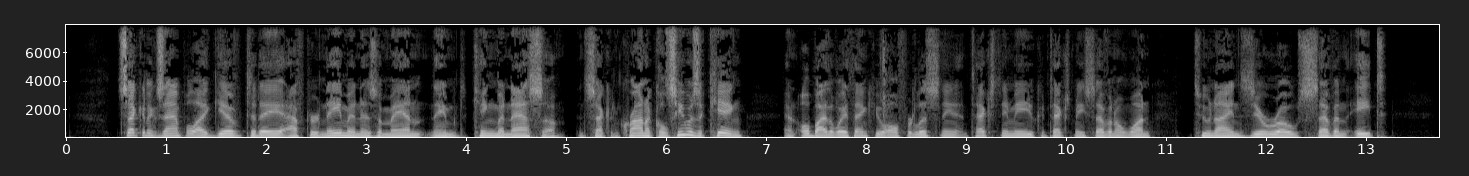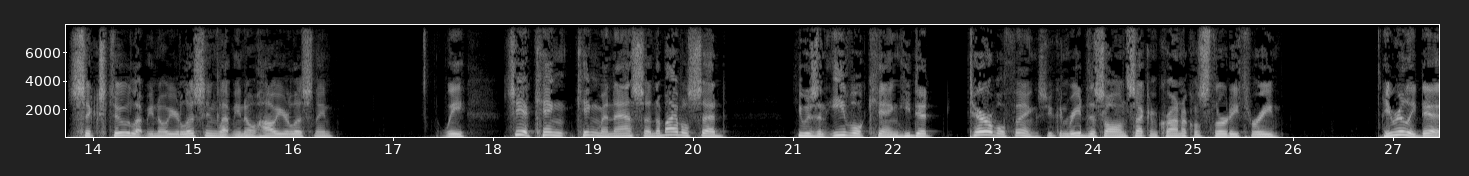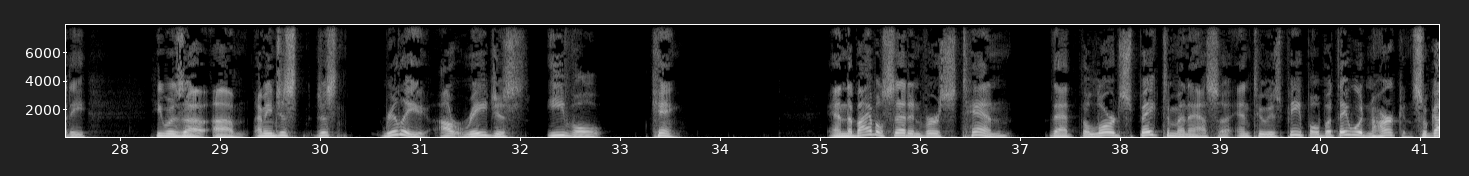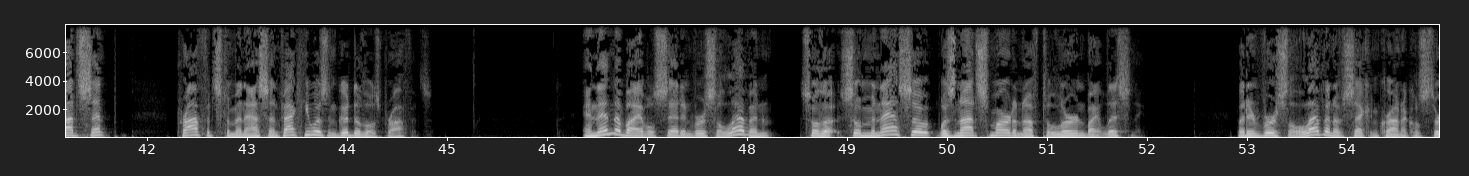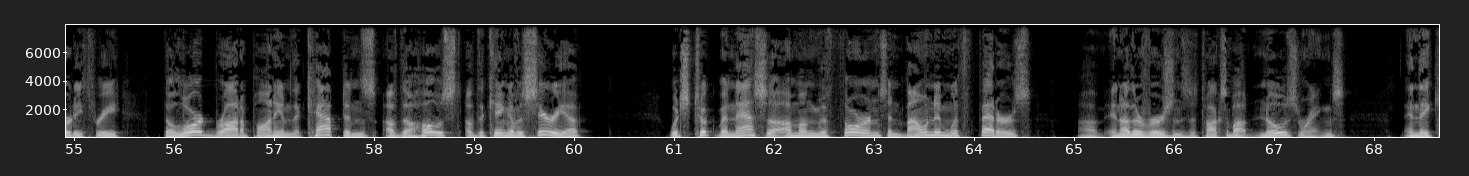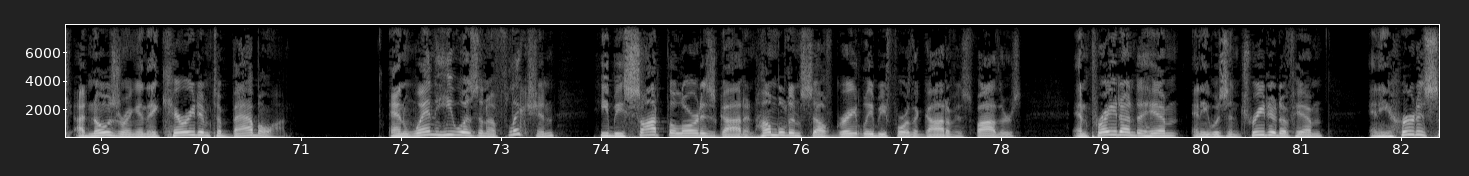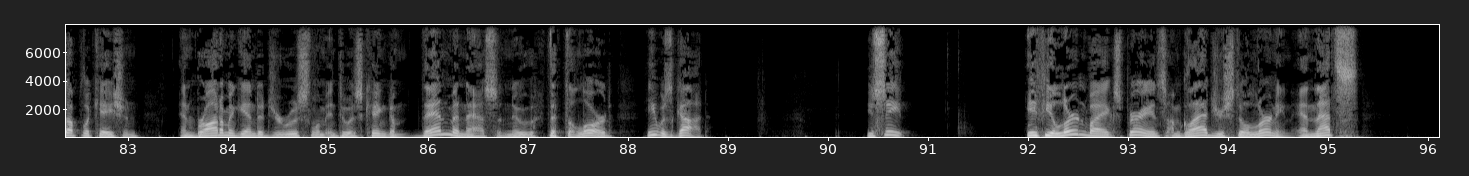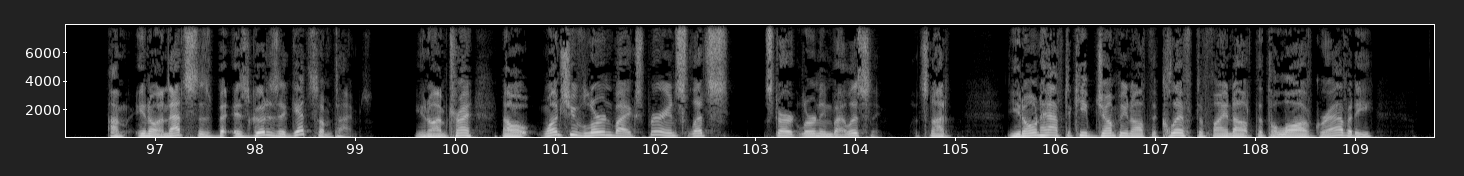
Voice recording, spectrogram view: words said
Second example I give today after Naaman is a man named King Manasseh in Second Chronicles. He was a king, and oh, by the way, thank you all for listening and texting me. You can text me 701 290 7862. Let me know you're listening. Let me know how you're listening. We see a king, King Manasseh, and the Bible said he was an evil king. He did terrible things. You can read this all in Second Chronicles 33. He really did. He he was a um, I mean just just really outrageous evil king. And the Bible said in verse 10 that the Lord spake to Manasseh and to his people, but they wouldn't hearken. So God sent prophets to Manasseh. In fact, he wasn't good to those prophets. And then the Bible said in verse 11, so the so Manasseh was not smart enough to learn by listening. But in verse 11 of Second Chronicles 33, the Lord brought upon him the captains of the host of the king of Assyria, which took Manasseh among the thorns and bound him with fetters. Uh, in other versions, it talks about nose rings, and they a nose ring, and they carried him to Babylon. And when he was in affliction, he besought the Lord his God and humbled himself greatly before the God of his fathers, and prayed unto him, and he was entreated of him, and he heard his supplication, and brought him again to Jerusalem into his kingdom. Then Manasseh knew that the Lord, he was God. You see, if you learn by experience, I'm glad you're still learning, and that's, um, you know, and that's as as good as it gets sometimes. You know, I'm trying now. Once you've learned by experience, let's start learning by listening. Let's not. You don't have to keep jumping off the cliff to find out that the law of gravity.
